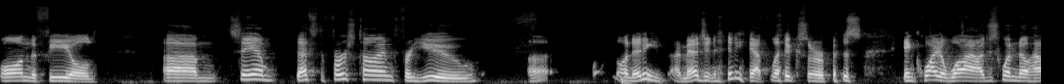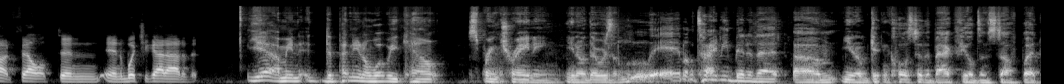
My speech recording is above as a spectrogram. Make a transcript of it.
on the field. Um, Sam, that's the first time for you uh, on any, I imagine, any athletic surface in quite a while. I just want to know how it felt and and what you got out of it. Yeah, I mean, depending on what we count spring training, you know, there was a little tiny bit of that, um, you know, getting close to the backfields and stuff, but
